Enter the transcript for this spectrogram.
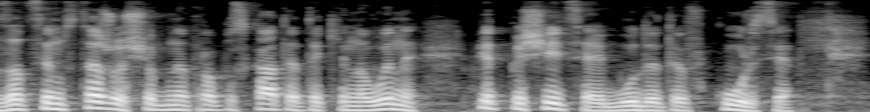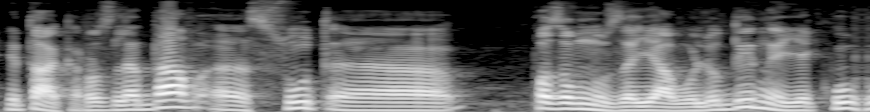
За цим стежу, щоб не пропускати такі новини, підпишіться і будете в курсі. І так, розглядав суд. Позовну заяву людини, яку,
